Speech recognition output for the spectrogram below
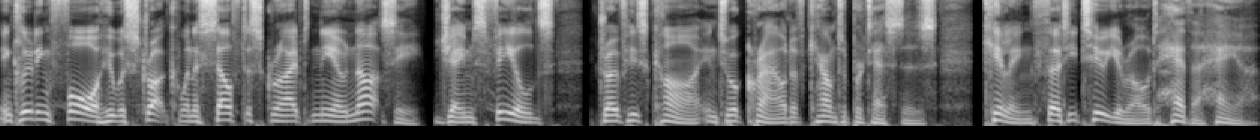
including four who were struck when a self described neo Nazi, James Fields, drove his car into a crowd of counter protesters, killing 32 year old Heather Heyer.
